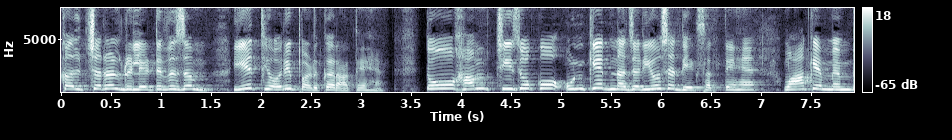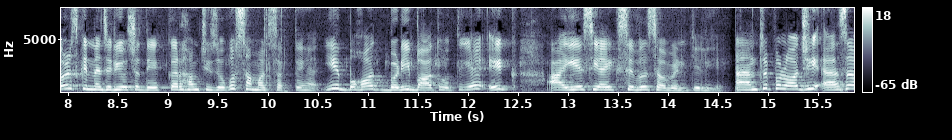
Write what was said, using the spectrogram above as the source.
कल्चरल रिलेटिविज़म ये थ्योरी पढ़कर आते हैं। तो हम चीज़ों को उनके नज़रियों से देख सकते हैं, वहाँ के मेंबर्स के नज़रियों से देखकर हम चीज़ों को समझ सकते हैं। ये बहुत बड़ी बात होती है एक आई या एक सिविल सर्वेंट के लिए। एंथ्रोपोलॉजी एज अ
